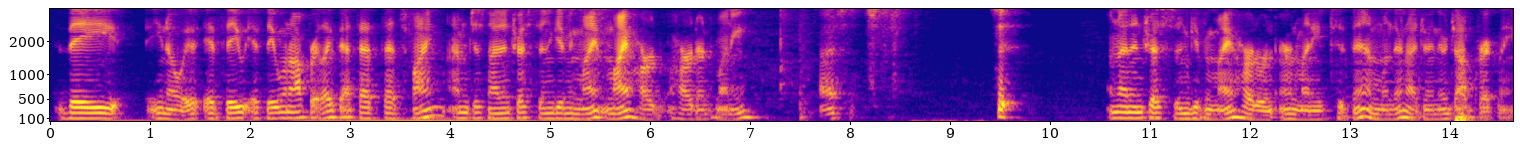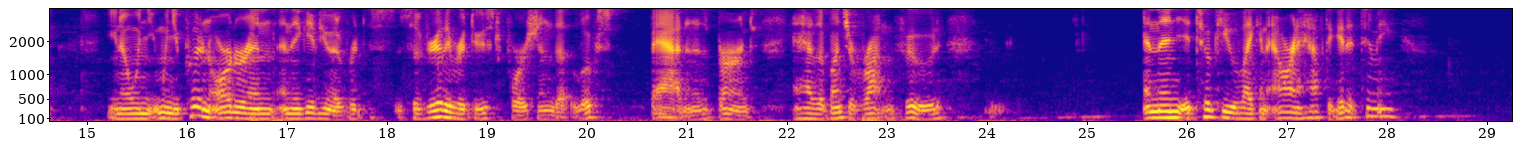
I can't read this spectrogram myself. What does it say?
They you know, if, they if they want to operate like that, that that's fine. I'm just not interested in giving my my hard hard earned money. Sit. I'm not interested in giving my hard earned money to them when they're not doing their job correctly. You know, when you when you put an order in and they give you a re severely reduced portion that looks bad and is burned and has a bunch of rotten food, and then it took you like an hour and a half to get it to me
